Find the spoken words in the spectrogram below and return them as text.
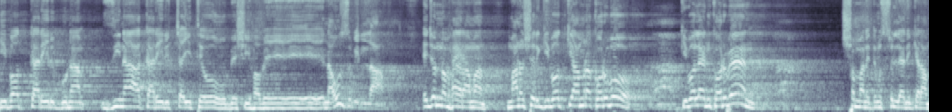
গিবতকারীর গুণা জিনাকারীর চাইতেও বেশি হবে। নাউজবিল্লাহ। এই জন্য ভাইয়ের আমার, মানুষের গিবত কি আমরা করব? কি বলেন, করবেন? সম্মানিত মুসল্লানি কেরাম,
